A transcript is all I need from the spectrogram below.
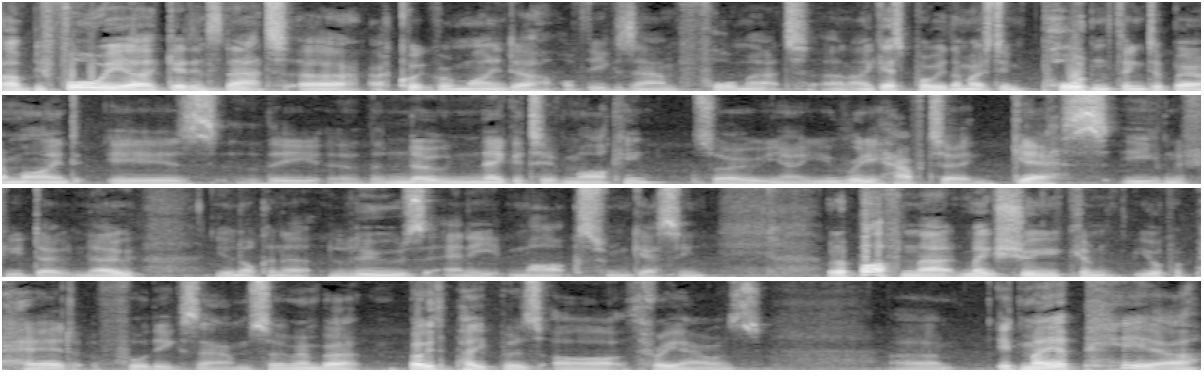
Uh, before we uh, get into that, uh, a quick reminder of the exam format. And I guess probably the most important thing to bear in mind is the, uh, the no negative marking. So, you know, you really have to guess even if you don't know. You're not going to lose any marks from guessing. But apart from that, make sure you can, you're prepared for the exam. So remember, both papers are three hours. Um, it may appear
